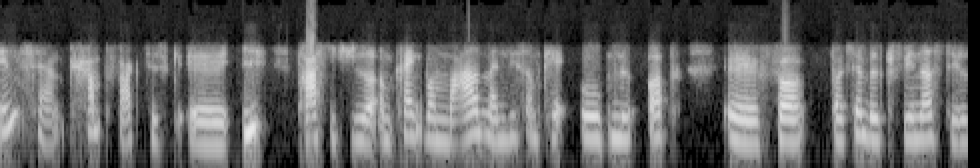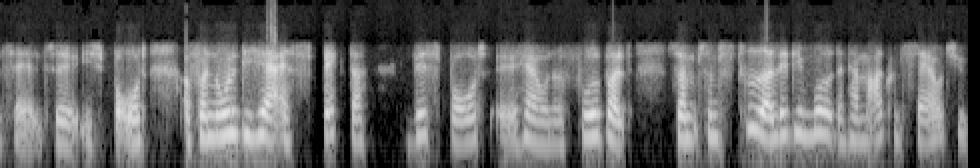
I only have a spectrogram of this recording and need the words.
intern kamp faktisk øh, i præstestyret omkring, hvor meget man ligesom kan åbne op øh, for for eksempel kvinders deltagelse i sport, og for nogle af de her aspekter ved sport øh, herunder fodbold, som, som strider lidt imod den her meget konservative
